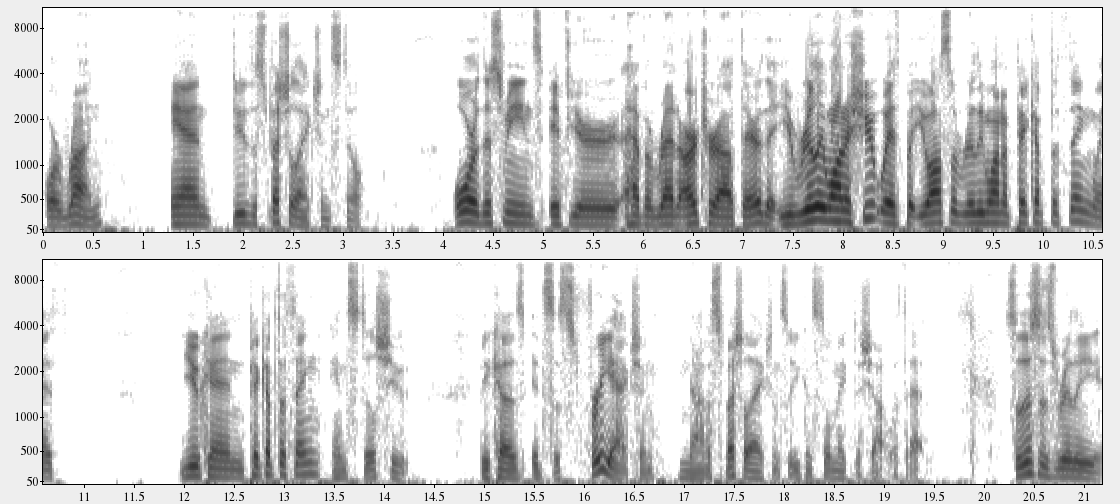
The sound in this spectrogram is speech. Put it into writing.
or run and do the special action still. Or this means if you have a red archer out there that you really want to shoot with but you also really want to pick up the thing with, you can pick up the thing and still shoot because it's a free action not a special action, so you can still make the shot with that. So this is really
